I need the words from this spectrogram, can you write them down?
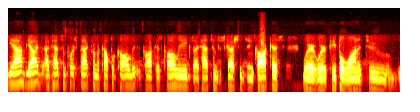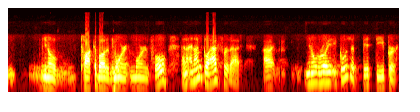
Yeah, yeah, I've, I've, had some pushback from a couple caucus colleagues. I've had some discussions in caucus where where people wanted to, you know, talk about it more more in full, and and I'm glad for that. Uh, you know, Roy, it goes a bit deeper.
